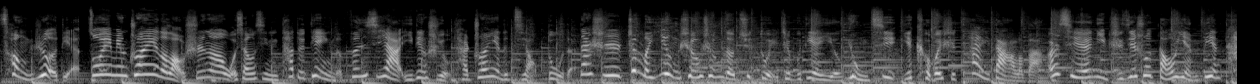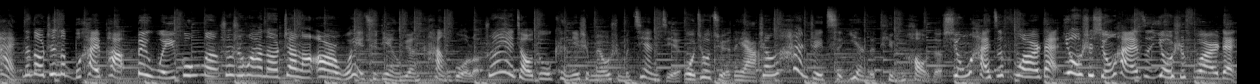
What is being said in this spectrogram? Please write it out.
蹭热点。作为一名专业的老师呢，我相信他对电影的分析啊，一定是有他专业的角度的。但是这么硬生生的去怼这部电影，勇气也可谓是太大了吧？而且你直接说导演变态，难道真的不害怕被围攻吗？说实话呢，《战狼二》我也去电影院看过了，专业角度肯定是没有什么见解。我就觉得呀，张翰这次演的挺好的，熊孩子富二代，又是熊孩子又是富二代，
